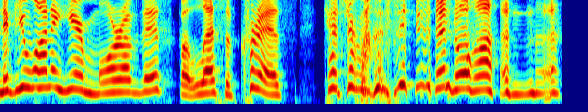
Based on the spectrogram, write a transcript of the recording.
And if you want to hear more of this, but less of Chris, catch up on season one.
